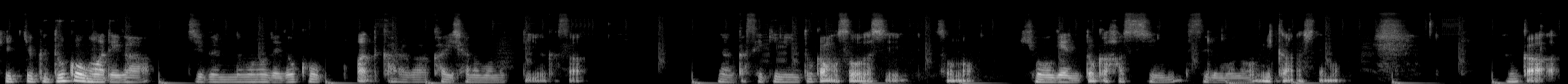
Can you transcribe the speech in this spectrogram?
結局どこまでが自分のもので、どこあからが会社のものっていうかさ、なんか責任とかもそうだし、その表現とか発信するものに関しても。なんか、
